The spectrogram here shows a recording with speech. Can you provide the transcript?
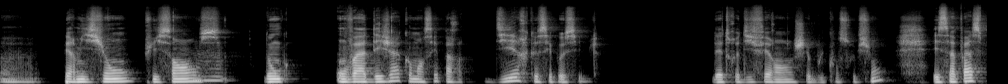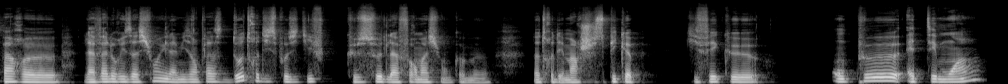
euh, permission, puissance. Mhm. Donc, on va déjà commencer par dire que c'est possible d'être différent chez Bouygues Construction. Et ça passe par euh, la valorisation et la mise en place d'autres dispositifs que ceux de la formation, comme notre démarche Speak Up, qui fait que on peut être témoin,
